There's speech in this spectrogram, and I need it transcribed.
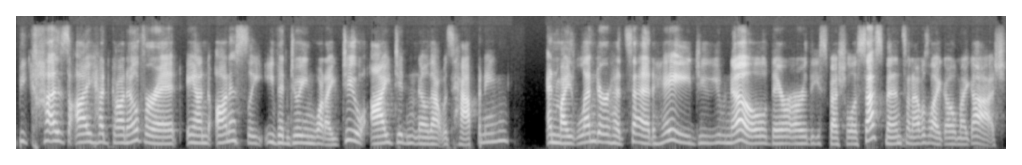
because I had gone over it and honestly, even doing what I do, I didn't know that was happening. And my lender had said, Hey, do you know there are these special assessments? And I was like, Oh my gosh.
